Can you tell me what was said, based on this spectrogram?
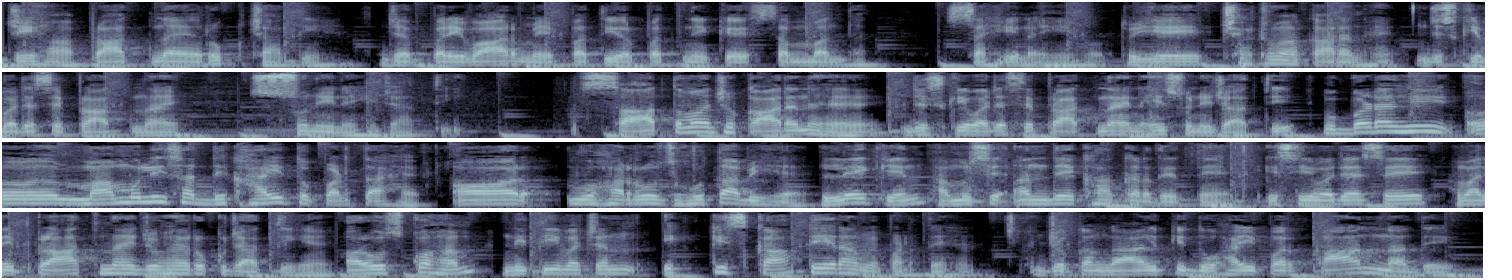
जी हाँ प्रार्थनाएँ रुक जाती हैं, जब परिवार में पति और पत्नी के संबंध सही नहीं हो। तो ये छठवां कारण है, जिसकी वजह से प्रार्थनाएँ सुनी नहीं जाती। सातवां जो कारण है जिसकी वजह से प्रार्थनाएँ नहीं सुनी जाती वो बड़ा ही आ, मामूली सा दिखाई तो पड़ता है और वो हर रोज होता भी है लेकिन हम उसे अनदेखा कर देते हैं। इसी वजह से हमारी प्रार्थनाएँ जो है रुक जाती हैं और उसको हम नीति वचन इक्कीस का तेरह में पढ़ते हैं जो कंगाल की दुहाई पर कान न दे।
